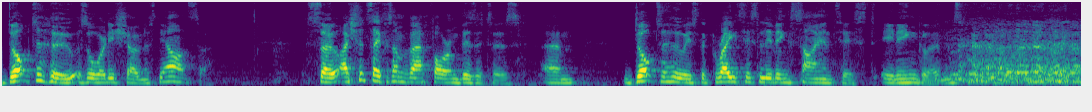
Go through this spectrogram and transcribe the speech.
Doctor Who has already shown us the answer. So I should say for some of our foreign visitors, um, Doctor Who is the greatest living scientist in England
